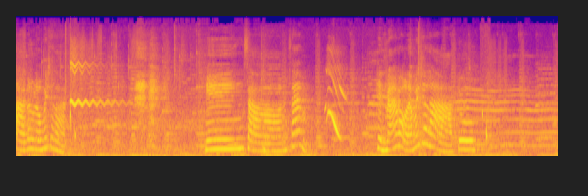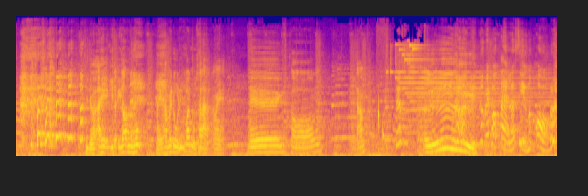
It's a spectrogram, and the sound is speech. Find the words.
ตาก็รู้แล้ววาไม่ฉลาดหนึ่งสองสามเห็นไหมบอกแล้วไม่ฉลาดดู เดี๋ยวไอ้อีกอีกรอบนึงลูกไหนทำให้ดูที่ว่าหนูฉลาดเอาไหมหนึ่งสองสามฮึบ เออทำไมพอแตะแล้วเสียงต้องออกด้วย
